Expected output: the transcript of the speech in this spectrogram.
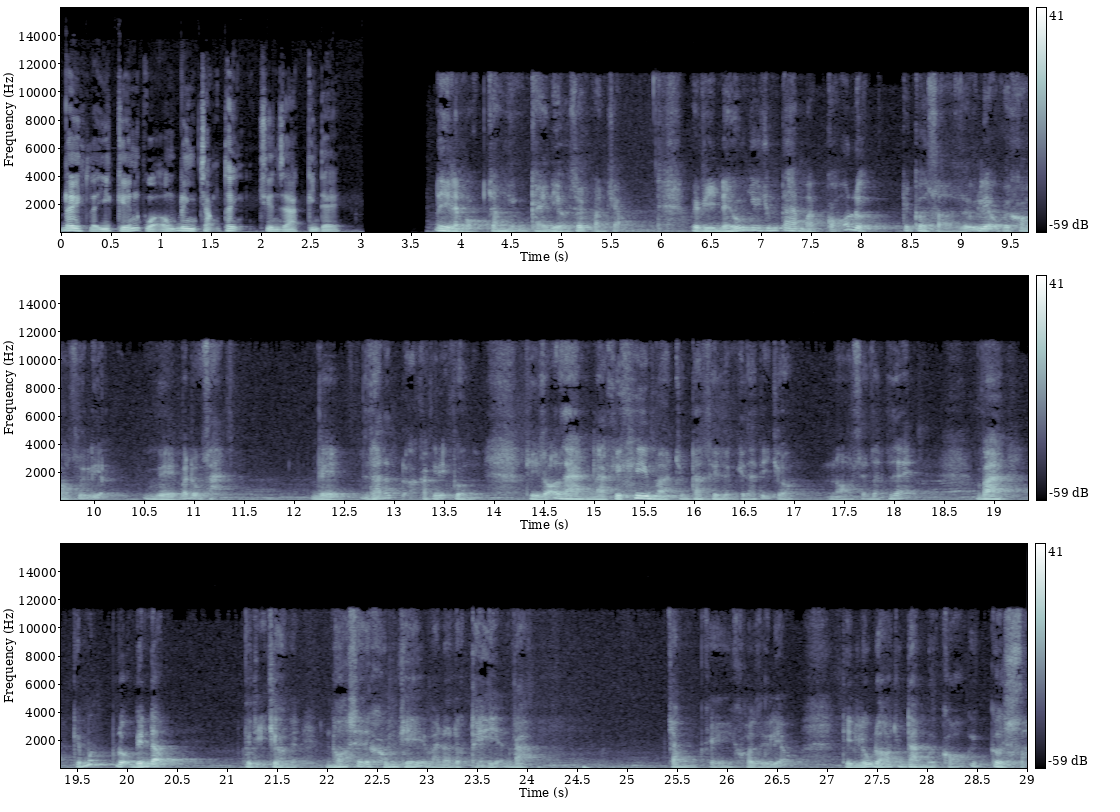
Đây là ý kiến của ông Đinh Trọng Thịnh, chuyên gia kinh tế. Đây là một trong những cái điều rất quan trọng. Bởi vì nếu như chúng ta mà có được cái cơ sở dữ liệu, cái kho dữ liệu về bất động sản về giá đất ở các cái địa phương ấy, thì rõ ràng là khi khi mà chúng ta xây dựng cái giá thị trường nó sẽ rất dễ và cái mức độ biến động của thị trường ấy, nó sẽ được khống chế và nó được thể hiện vào trong cái kho dữ liệu thì lúc đó chúng ta mới có cái cơ sở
